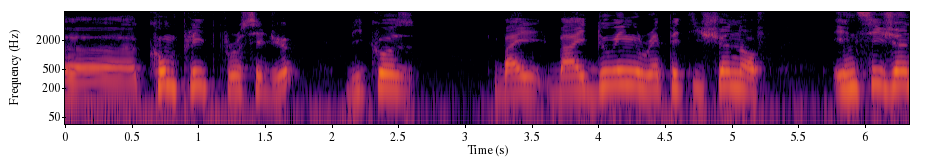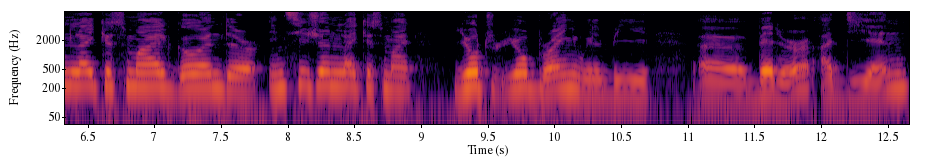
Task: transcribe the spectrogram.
uh, complete procedure because by by doing repetition of incision like a smile go under incision like a smile. Your your brain will be uh, better at the end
